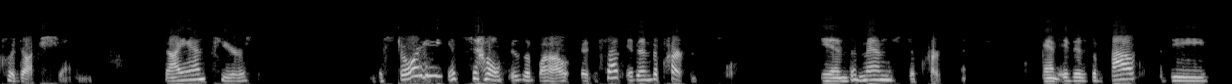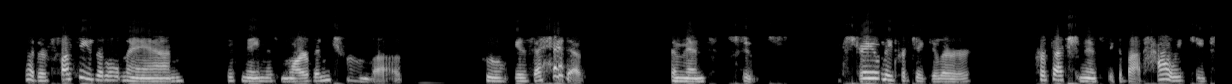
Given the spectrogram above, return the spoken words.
production. Diane Pierce. The story itself is about, it's set in a department store in the men's department. And it is about the rather fussy little man. His name is Marvin Truelove, who is the head of the men's suits. Extremely particular, perfectionistic about how he keeps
